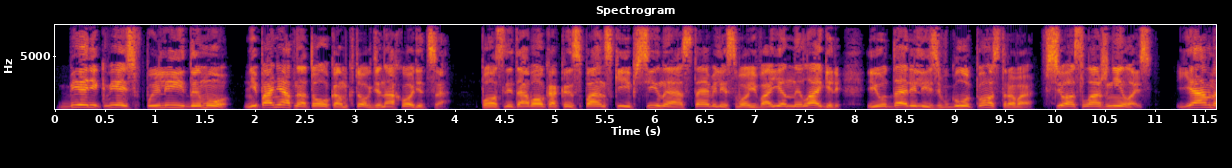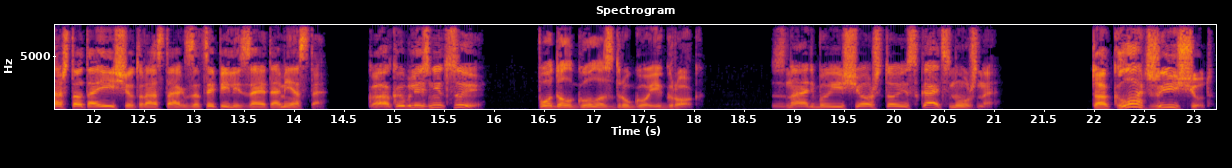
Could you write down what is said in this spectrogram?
«Берег весь в пыли и дыму, непонятно толком, кто где находится. После того, как испанские псины оставили свой военный лагерь и ударились вглубь острова, все осложнилось. Явно что-то ищут, раз так зацепились за это место. «Как и близнецы», — подал голос другой игрок. «Знать бы еще, что искать нужно». «Так лад же ищут!»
